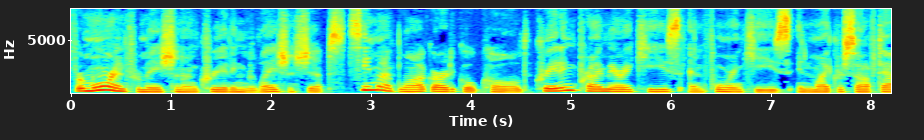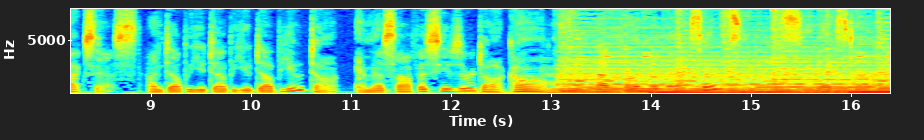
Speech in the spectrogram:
For more information on creating relationships, see my blog article called Creating Primary Keys and Foreign Keys in Microsoft Access on www.msofficeuser.com. Have fun with Access. See you next time.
